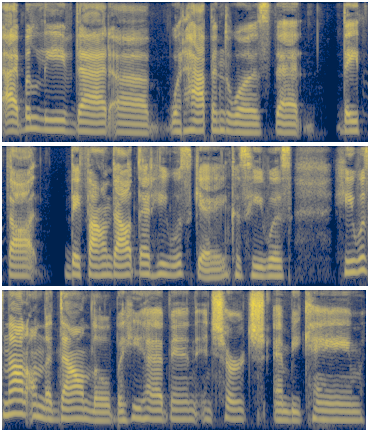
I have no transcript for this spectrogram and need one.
I believe that uh, what happened was that they thought they found out that he was gay because he was he was not on the down low, but he had been in church and became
